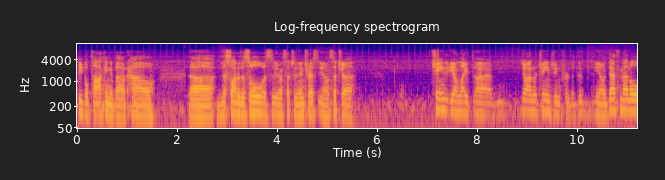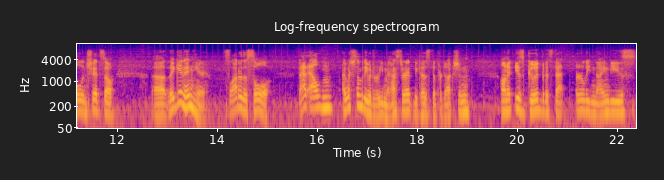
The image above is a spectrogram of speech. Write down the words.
People talking about how uh, the Slaughter of the Soul was, you know, such an interest, you know, such a change, you know, like uh, genre changing for the, you know, death metal and shit. So uh, they get in here. Slaughter the Soul. That album, I wish somebody would remaster it because the production on it is good, but it's that early 90s.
